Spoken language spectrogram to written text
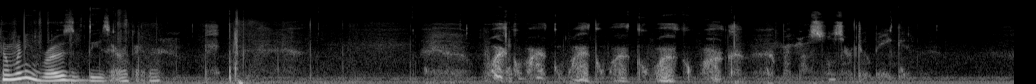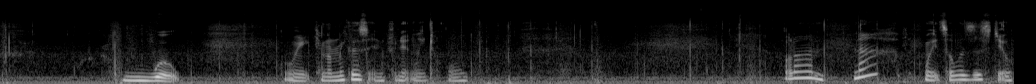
How many rows of these are there? Work, work, work, work, work, work. My muscles are too big. Whoa. Wait, can I make this infinitely tall? Hold on. Nah. Wait, so what does this do?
